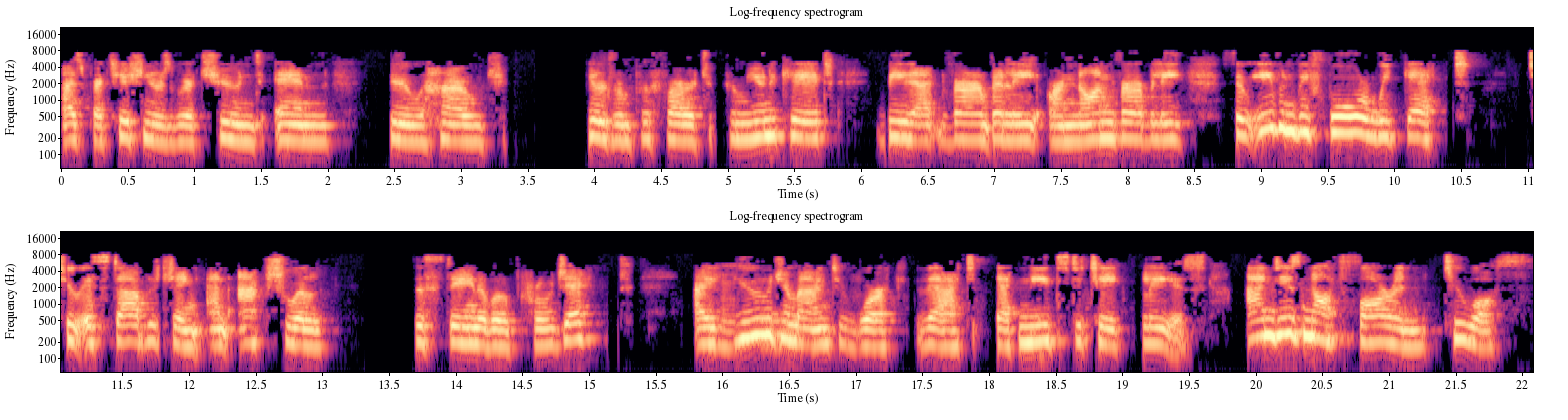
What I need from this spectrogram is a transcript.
as practitioners, we're tuned in to how children prefer to communicate, be that verbally or non-verbally. So even before we get to establishing an actual sustainable project, a mm-hmm. huge amount of work that, that needs to take place and is not foreign to us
